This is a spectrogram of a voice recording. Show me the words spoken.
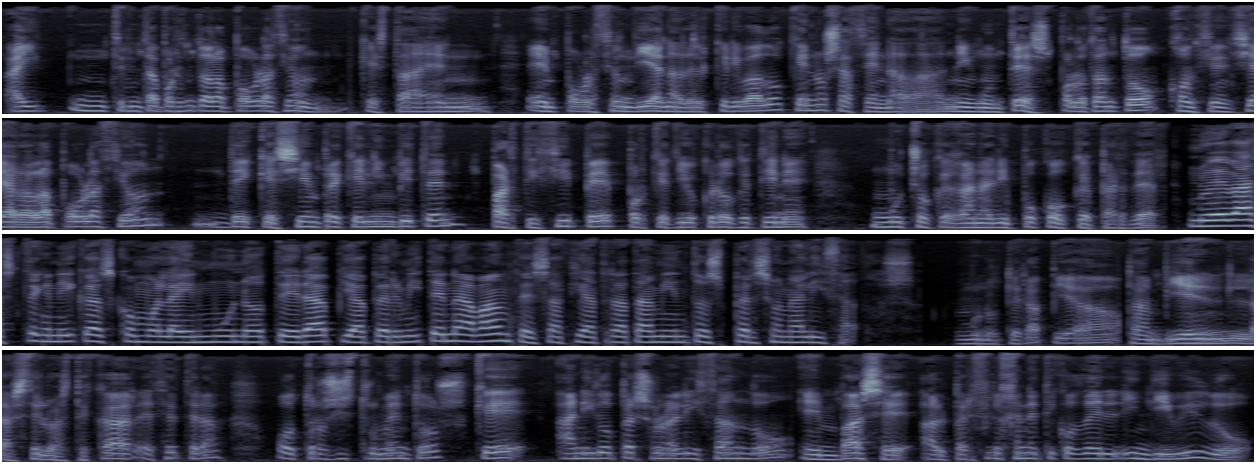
Hay un 30% de la población que está en, en, población diana del cribado que no se hace nada, ningún test. Por lo tanto, concienciar a la población de que siempre que le inviten participe porque yo creo que tiene mucho que ganar y poco que perder. Nuevas técnicas como la inmunoterapia permiten avances hacia tratamientos personalizados. Inmunoterapia, también las células de CAR, etcétera, otros instrumentos que han ido personalizando en base al perfil genético del individuo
